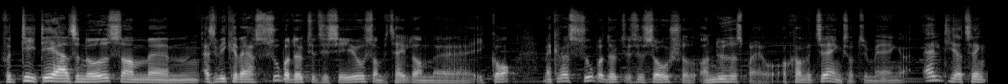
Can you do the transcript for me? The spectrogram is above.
Fordi det er altså noget, som... Øh, altså, vi kan være super dygtige til SEO, som vi talte om øh, i går. Man kan være super dygtig til social og nyhedsbreve og konverteringsoptimering og alle de her ting,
